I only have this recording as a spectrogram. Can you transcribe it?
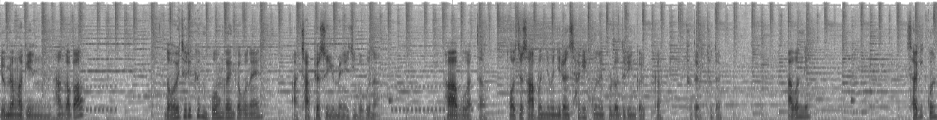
유명하긴 한가 봐? 너희들이 그 무언가인가 보네. 아 잡혀서 유명해진 거구나. 바보 같아. 어째서 아버님은 이런 사기꾼을 불러들인 걸까? 투덜투덜. 아버님? 사기꾼?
